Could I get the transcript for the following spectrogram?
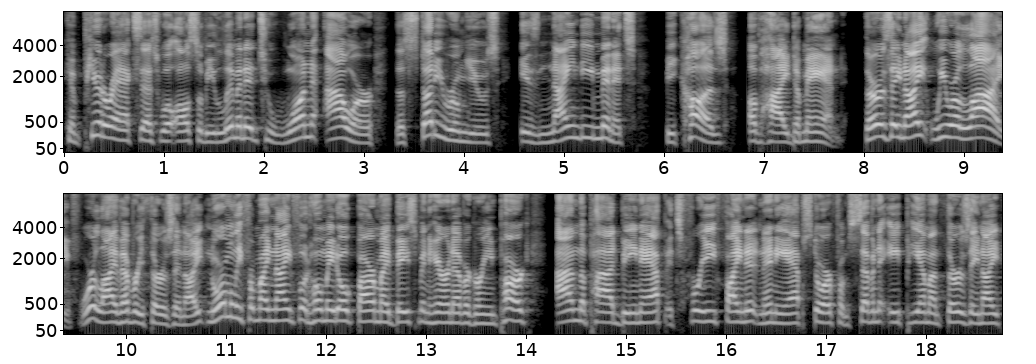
Computer access will also be limited to one hour. The study room use is 90 minutes because of high demand. Thursday night, we were live. We're live every Thursday night, normally from my nine foot homemade oak bar in my basement here in Evergreen Park on the Podbean app. It's free. Find it in any app store from 7 to 8 p.m. on Thursday night.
